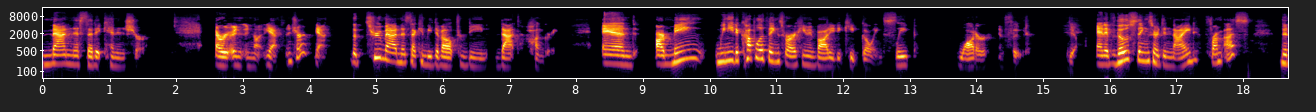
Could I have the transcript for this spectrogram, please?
madness that it can ensure. Or not, yeah, ensure, yeah, the true madness that can be developed from being that hungry. And our main, we need a couple of things for our human body to keep going: sleep, water, and food. Yeah. And if those things are denied from us, then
